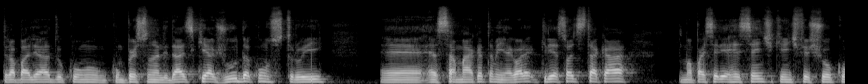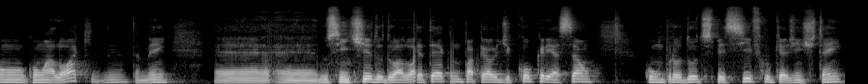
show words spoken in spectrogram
trabalhado com, com personalidades que ajudam a construir é, essa marca também. Agora, queria só destacar uma parceria recente que a gente fechou com, com o Alok, né, também, é, é, no sentido do Alok, até com um papel de cocriação com um produto específico que a gente tem,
